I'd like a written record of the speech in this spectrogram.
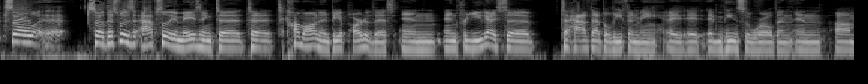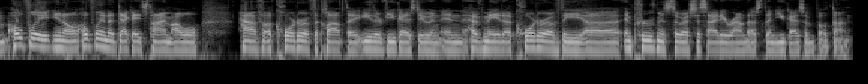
so, uh, so this was absolutely amazing to to to come on and be a part of this, and and for you guys to to have that belief in me, it, it, it means the world, and and um, hopefully, you know, hopefully in a decade's time, I will have a quarter of the clout that either of you guys do and, and have made a quarter of the uh, improvements to our society around us than you guys have both done.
